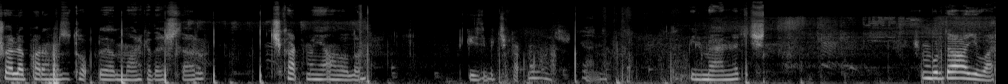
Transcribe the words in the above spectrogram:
Şöyle paramızı toplayalım arkadaşlar. Çıkartmayı alalım. Gizli bir çıkartma var yani. Bilmeyenler için. Şimdi burada ayı var.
